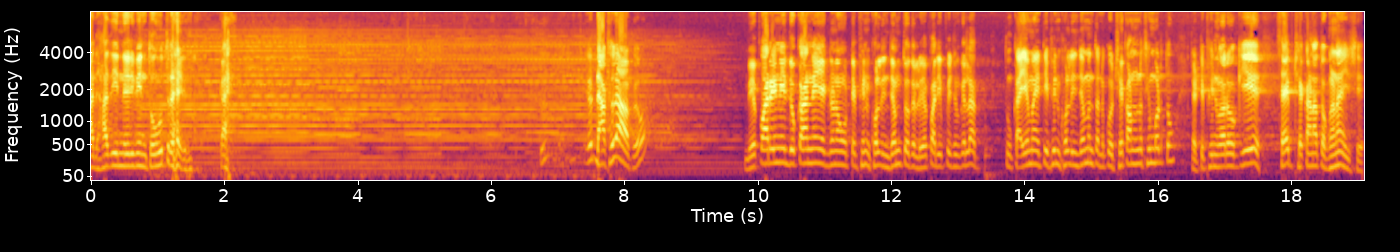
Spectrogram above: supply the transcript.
આજ હાદી નિર્વીન તો ઉતરાય. કાંઈ દાખલા આપ્યો વેપારીની દુકાને એક જણો હું ટિફિન ખોલીને જમતો એટલે વેપારી પૂછ્યું કે તું કાયમાં ટિફિન ખોલીને જમે તને કોઈ ઠેકાણું નથી મળતું? એટલે ટિફિનવાળો કહે, સાહેબ, ઠેકાણા તો ઘણાય છે.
